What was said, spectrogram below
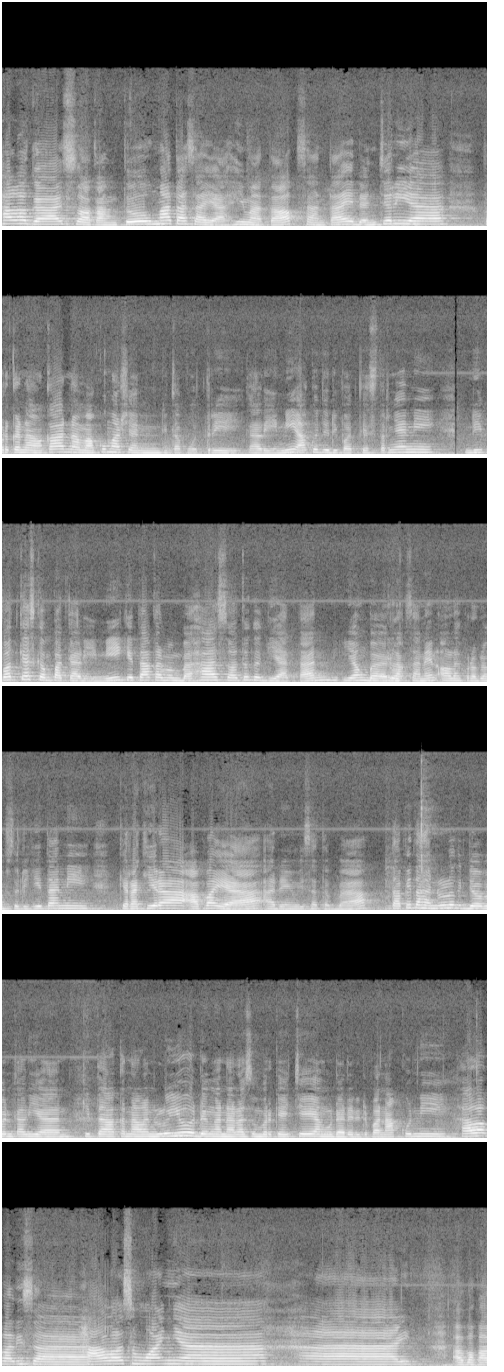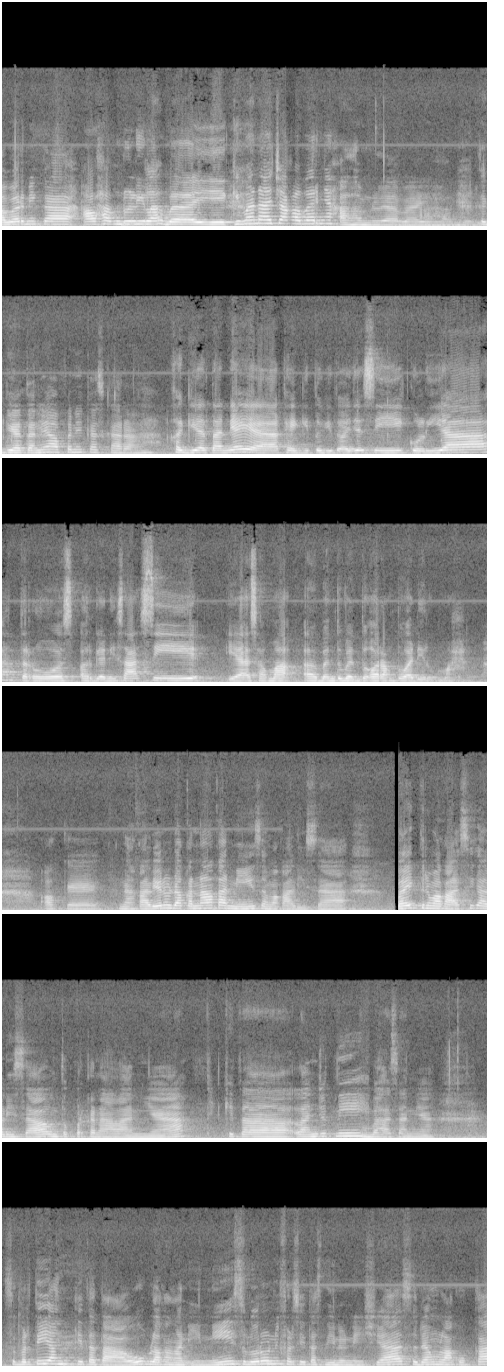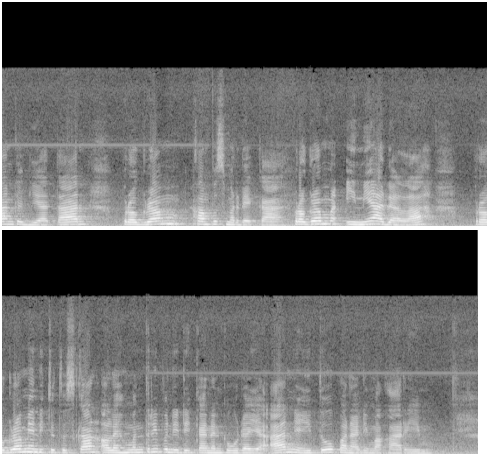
Halo guys, welcome to Mata Saya Himatok, santai dan ceria. Perkenalkan, nama aku Marsyani Dita Putri. Kali ini aku jadi podcasternya nih. Di podcast keempat kali ini, kita akan membahas suatu kegiatan yang baru dilaksanain oleh program studi kita nih. Kira-kira apa ya? Ada yang bisa tebak? Tapi tahan dulu jawaban kalian. Kita kenalan dulu yuk dengan narasumber kece yang udah ada di depan aku nih. Halo Kalisa. Halo semuanya. Hai. Apa kabar nih Kak? Alhamdulillah baik. Gimana Aca kabarnya? Alhamdulillah baik. Kegiatannya apa nih Kak sekarang? Kegiatannya ya kayak gitu-gitu aja sih, kuliah, terus organisasi, ya sama eh, bantu-bantu orang tua di rumah. Oke, nah kalian udah kenal kan nih sama Kalisa. Baik, terima kasih Kalisa untuk perkenalannya. Kita lanjut nih pembahasannya. Seperti yang kita tahu, belakangan ini seluruh universitas di Indonesia sedang melakukan kegiatan program Kampus Merdeka. Program ini adalah program yang dicetuskan oleh Menteri Pendidikan dan Kebudayaan yaitu Pak Nadiem Makarim.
